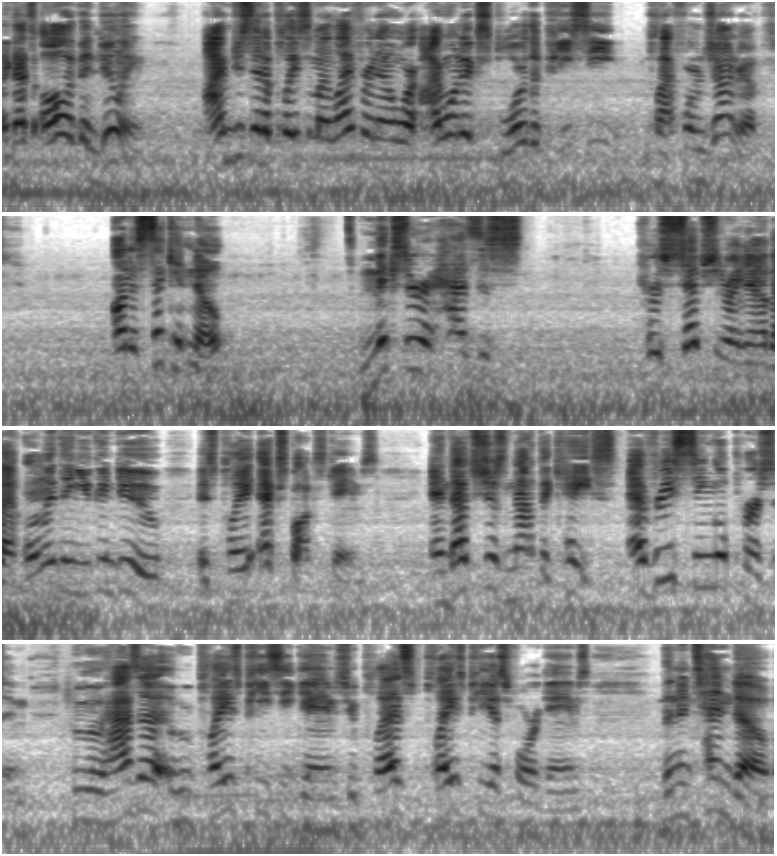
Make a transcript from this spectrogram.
Like that's all I've been doing. I'm just at a place in my life right now where I want to explore the PC platform genre. On a second note, Mixer has this perception right now that only thing you can do is play Xbox games. And that's just not the case. Every single person who has a who plays PC games, who plays plays PS4 games, the Nintendo,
